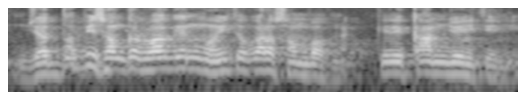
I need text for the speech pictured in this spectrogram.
যদ্যপি শঙ্কর ভগবান মোহিত করা সম্ভব না, কিন্তু কামজয়ী তিনি।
